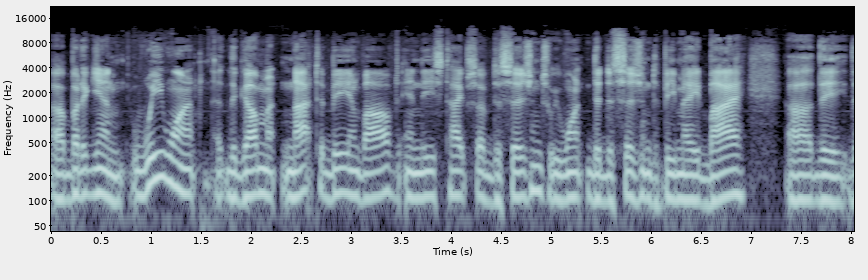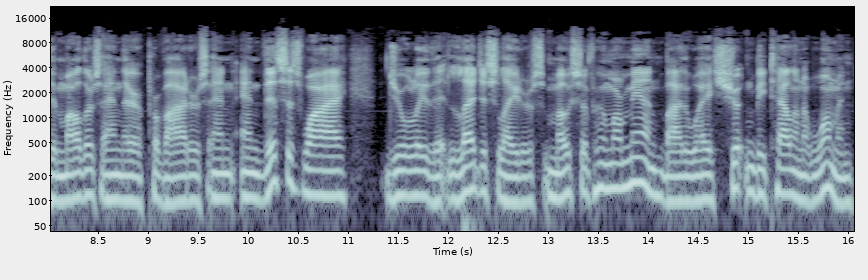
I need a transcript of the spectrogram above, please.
Uh, but again, we want the government not to be involved in these types of decisions. We want the decision to be made by uh, the the mothers and their providers, and and this is why Julie, that legislators, most of whom are men, by the way, shouldn't be telling a woman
